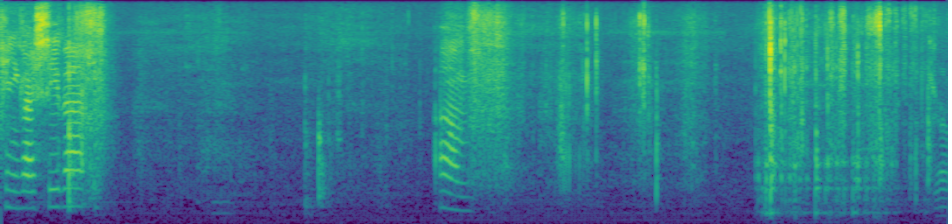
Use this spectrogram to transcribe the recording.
Can you guys see that? Um, Journal.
